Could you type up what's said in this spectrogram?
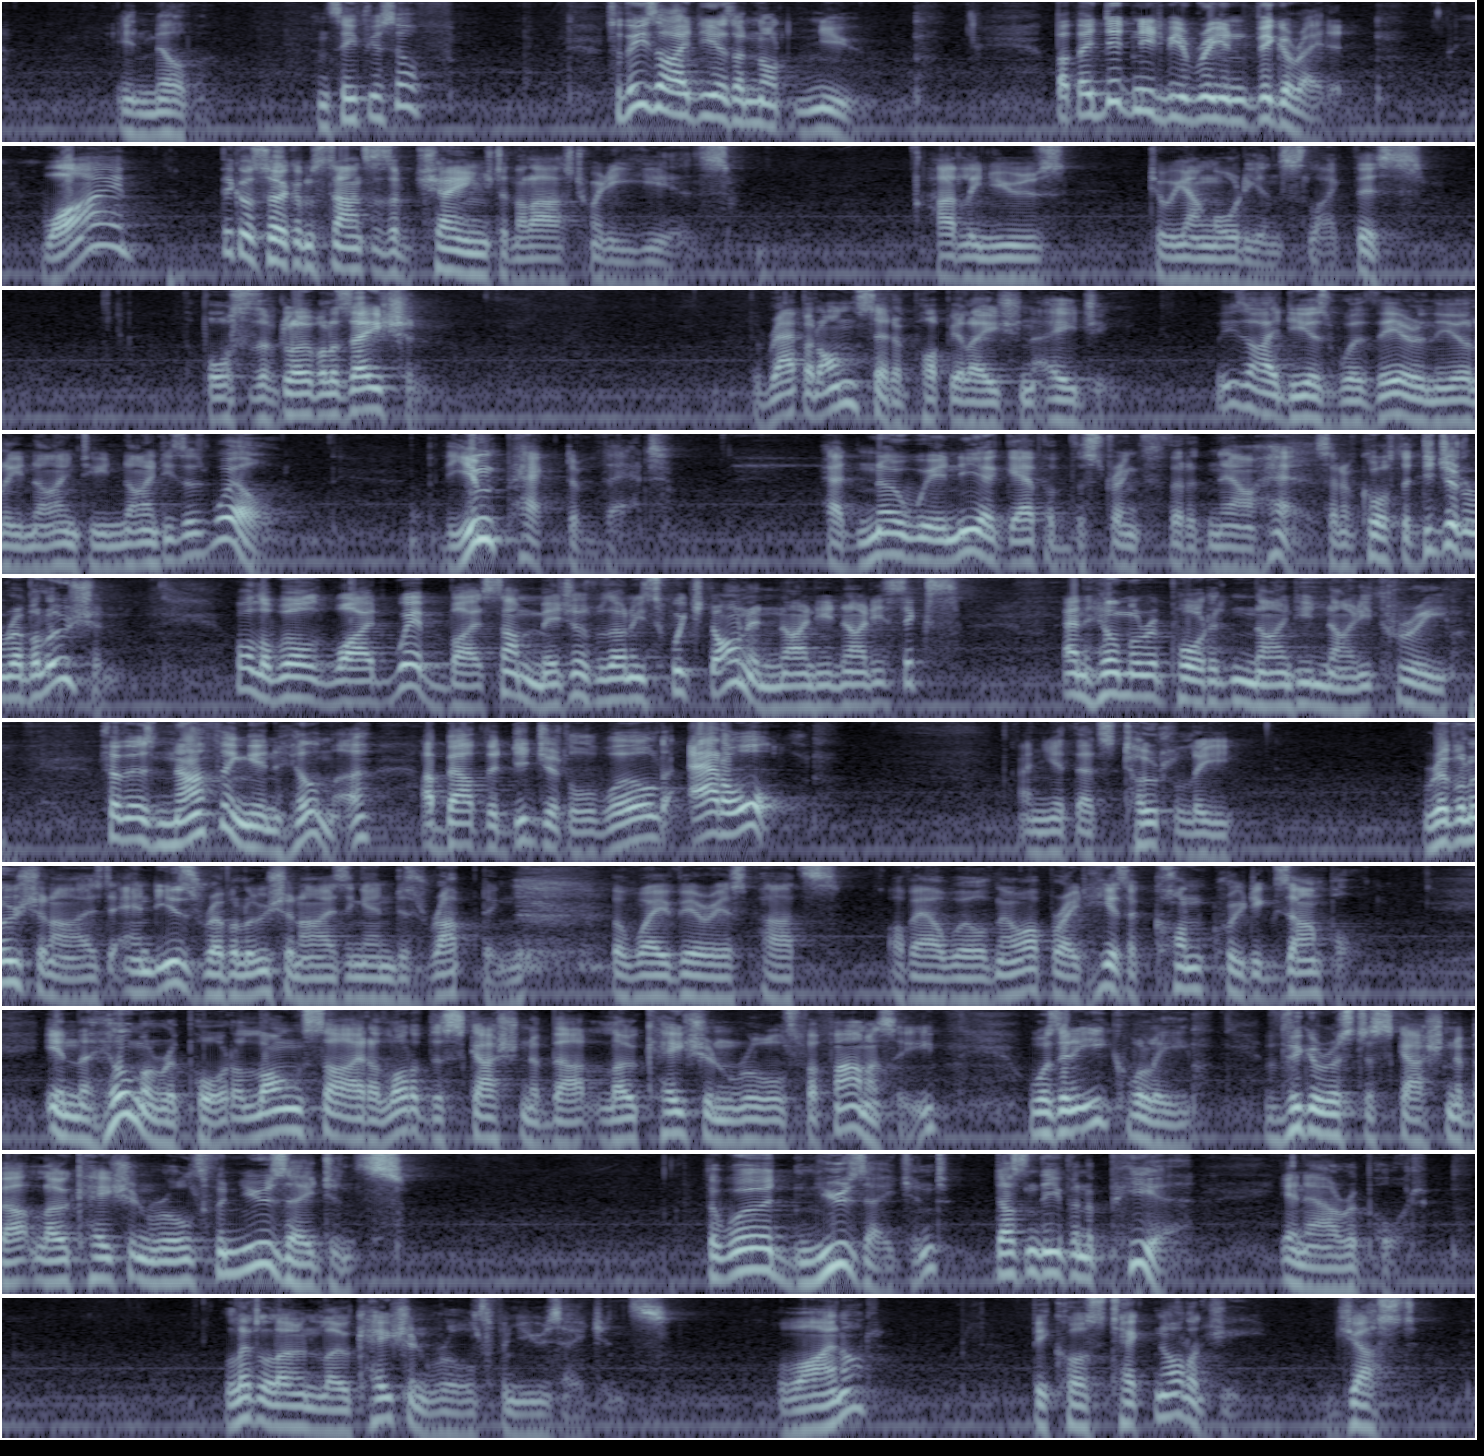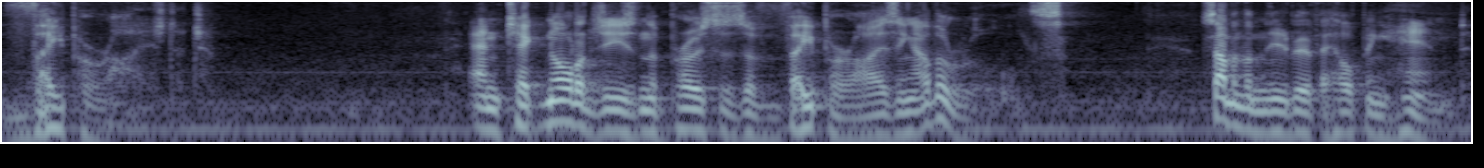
in Melbourne and see for yourself. So these ideas are not new, but they did need to be reinvigorated. Why? Because circumstances have changed in the last 20 years. Hardly news to a young audience like this. The forces of globalisation, the rapid onset of population ageing. These ideas were there in the early 1990s as well. But the impact of that had nowhere near gathered the strength that it now has. And of course, the digital revolution well, the World Wide Web, by some measures, was only switched on in 1996, and Hilmer reported in 1993. So there's nothing in Hilmer about the digital world at all. And yet that's totally revolutionised and is revolutionising and disrupting the way various parts of our world now operate. Here's a concrete example. In the Hilmer report, alongside a lot of discussion about location rules for pharmacy, was an equally vigorous discussion about location rules for newsagents. The word newsagent doesn't even appear in our report, let alone location rules for newsagents. Why not? Because technology just vaporized it. And technology is in the process of vaporizing other rules. Some of them need a bit of a helping hand.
